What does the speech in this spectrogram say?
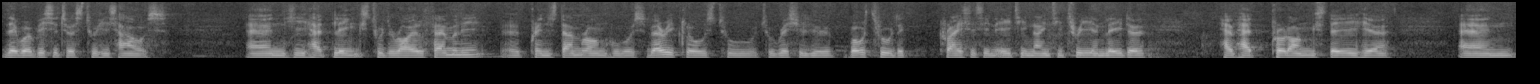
they were visitors to his house. And he had links to the royal family, uh, Prince Damrong, who was very close to, to Richelieu, both through the crisis in 1893 and later, have had prolonged stay here. And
